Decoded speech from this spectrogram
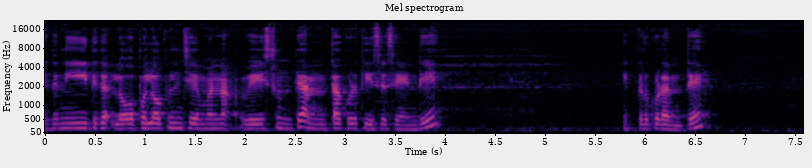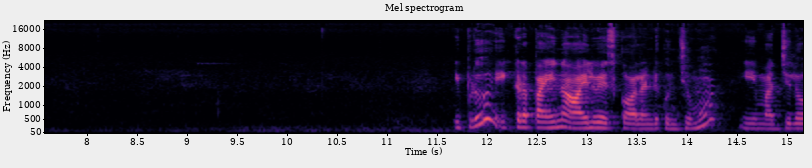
ఇది నీట్గా లోపల లోపల నుంచి ఏమన్నా వేస్ట్ ఉంటే అంతా కూడా తీసేసేయండి. ఇక్కడ కూడా అంతే. ఇప్పుడు ఇక్కడ పైన ఆయిల్ వేసుకోవాలండి కొంచెము. ఈ మధ్యలో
